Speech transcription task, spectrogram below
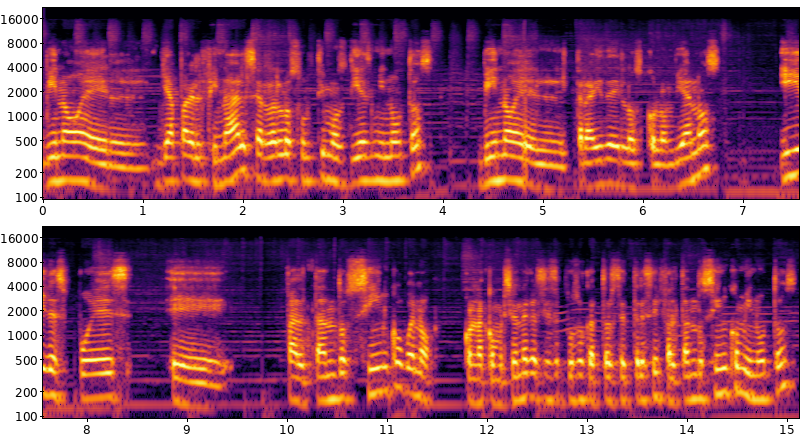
vino el, ya para el final, cerrar los últimos 10 minutos, vino el try de los colombianos y después, faltando 5, bueno, con la conversión de García se puso 14-13 y faltando 5 minutos,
